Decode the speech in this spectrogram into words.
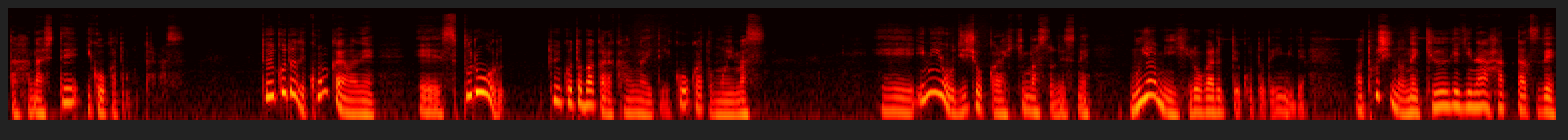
と話していこうかと思っております。ということで今回はね、えー、スプロールという言葉から考えていこうかと思います。えー、意味を辞書から引きますとですね、むやみに広がるっていうことで意味で、まあ、都市のね、急激な発達で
